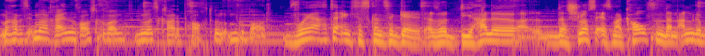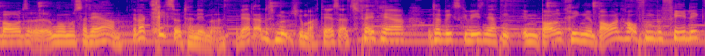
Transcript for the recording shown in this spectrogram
man hat es immer rein und rausgeräumt, wie man es gerade brauchte und umgebaut. Woher hat er eigentlich das ganze Geld? Also die Halle, das Schloss erstmal kaufen, dann angebaut. Irgendwo muss er der haben. Der war Kriegsunternehmer. Der hat alles möglich gemacht. Der ist als Feldherr unterwegs gewesen. Der hat im Bauernkrieg einen Bauernhaufen befehligt.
